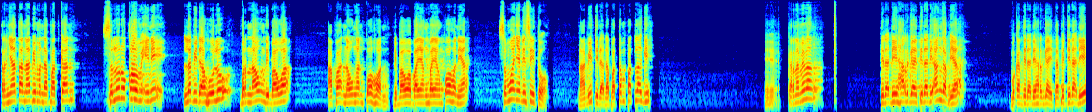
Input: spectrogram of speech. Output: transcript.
ternyata Nabi mendapatkan seluruh kaum ini lebih dahulu bernaung di bawah apa naungan pohon, di bawah bayang-bayang pohon ya. Semuanya di situ. Nabi tidak dapat tempat lagi. Ya, karena memang tidak dihargai, tidak dianggap ya. Bukan tidak dihargai, tapi tidak di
